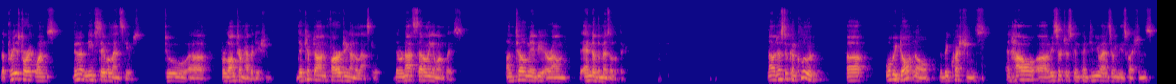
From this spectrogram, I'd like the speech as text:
The prehistoric ones didn't need stable landscapes to uh, for long-term habitation. They kept on foraging on the landscape. They were not settling in one place until maybe around the end of the Mesolithic. Now, just to conclude, uh, what we don't know, the big questions, and how uh, researchers can continue answering these questions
